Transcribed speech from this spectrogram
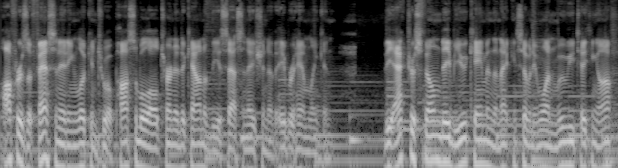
offers a fascinating look into a possible alternate account of the assassination of Abraham Lincoln. The actress' film debut came in the 1971 movie Taking Off,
